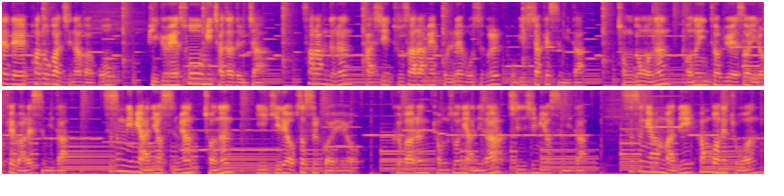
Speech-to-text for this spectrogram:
세대의 파도가 지나가고 비교의 소음이 잦아들자 사람들은 다시 두 사람의 본래 모습을 보기 시작했습니다. 정동원은 어느 인터뷰에서 이렇게 말했습니다. 스승님이 아니었으면 저는 이 길에 없었을 거예요. 그 말은 겸손이 아니라 진심이었습니다. 스승의 한마디, 한 번의 조언,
